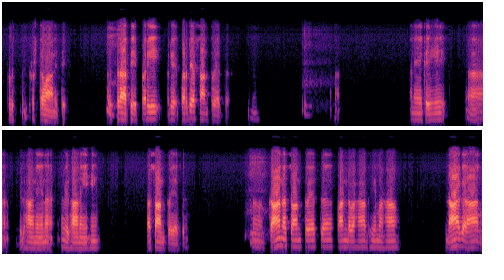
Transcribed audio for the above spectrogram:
पृष्टवान् इति तत्रापि परि पर्यसान्त्वयत्। अनेकैः विधानेन विधानैः असान्त्वयत् कान् असान्त्वयत् पाण्डवः भीमः नागरान्।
